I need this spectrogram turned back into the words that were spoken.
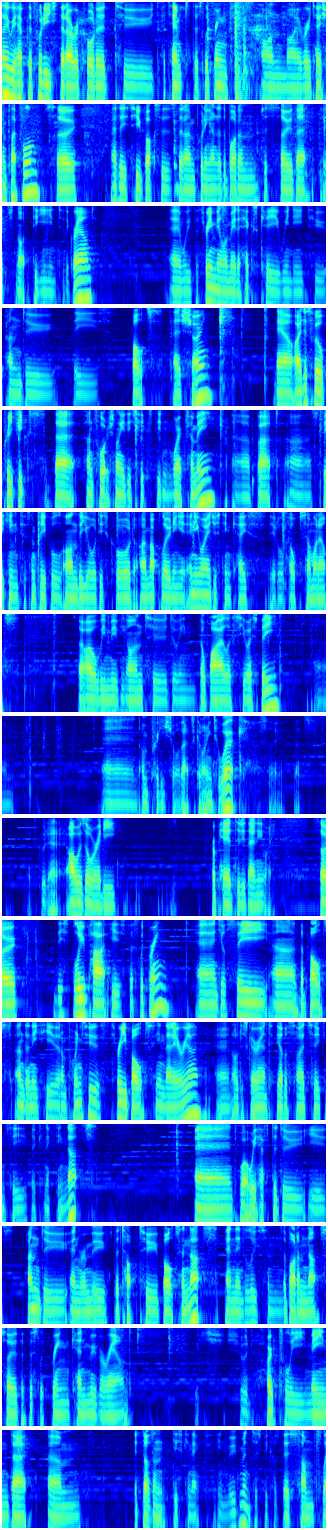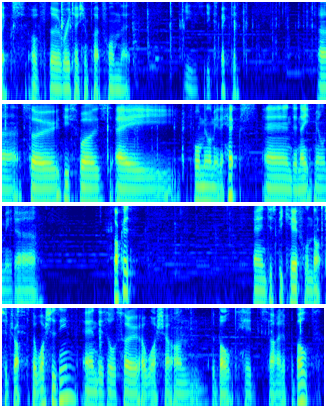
Today we have the footage that I recorded to attempt the slip ring fix on my rotation platform. So I have these two boxes that I'm putting under the bottom just so that it's not digging into the ground. And with the 3mm hex key we need to undo these bolts as shown. Now I just will prefix that unfortunately this fix didn't work for me, uh, but uh, speaking to some people on the Yaw Discord, I'm uploading it anyway just in case it'll help someone else. So I will be moving on to doing the wireless USB. Um, and I'm pretty sure that's going to work. So that's that's good. I was already prepared to do that anyway. So this blue part is the slip ring and you'll see uh, the bolts underneath here that I'm pointing to. There's three bolts in that area and I'll just go around to the other side so you can see the connecting nuts. And what we have to do is undo and remove the top two bolts and nuts and then loosen the bottom nuts so that the slip ring can move around, which should hopefully mean that um, it doesn't disconnect in movement just because there's some flex of the rotation platform that is expected. Uh, so this was a 4mm hex and an 8mm socket and just be careful not to drop the washers in and there's also a washer on the bolt head side of the bolt.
